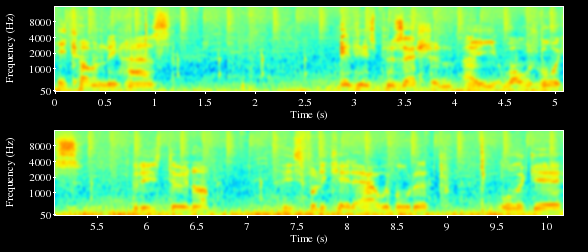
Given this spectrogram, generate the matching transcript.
he currently has in his possession a Rolls Royce that he's doing up. He's fully kitted out with all the all the gear,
